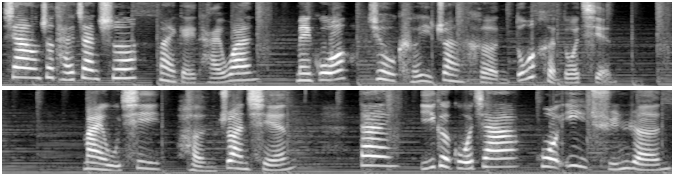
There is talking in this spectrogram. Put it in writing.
像这台战车卖给台湾，美国就可以赚很多很多钱。卖武器很赚钱，但一个国家或一群人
